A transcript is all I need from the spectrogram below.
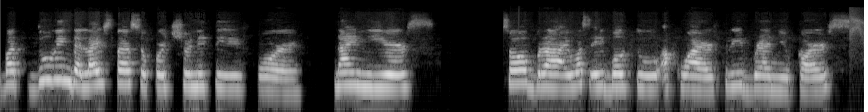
But doing the lifestyle opportunity for nine years, sobra, I was able to acquire three brand new cars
